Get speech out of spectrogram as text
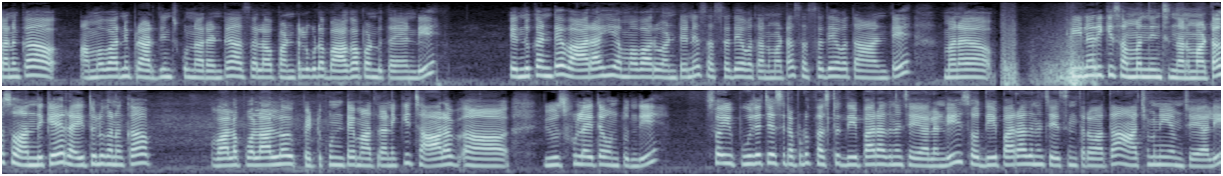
కనుక అమ్మవారిని ప్రార్థించుకున్నారంటే అసలు ఆ పంటలు కూడా బాగా పండుతాయండి. ఎందుకంటే వారాహి అమ్మవారు అంటేనే సస్యదేవత అనమాట సస్యదేవత అంటే మన గ్రీనరీకి సంబంధించింది అనమాట సో అందుకే రైతులు కనుక వాళ్ళ పొలాల్లో పెట్టుకుంటే మాత్రానికి చాలా యూస్ఫుల్ అయితే ఉంటుంది. సో ఈ పూజ చేసేటప్పుడు ఫస్ట్ దీపారాధన చేయాలండి. సో దీపారాధన చేసిన తర్వాత ఆచమనీయం చేయాలి.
